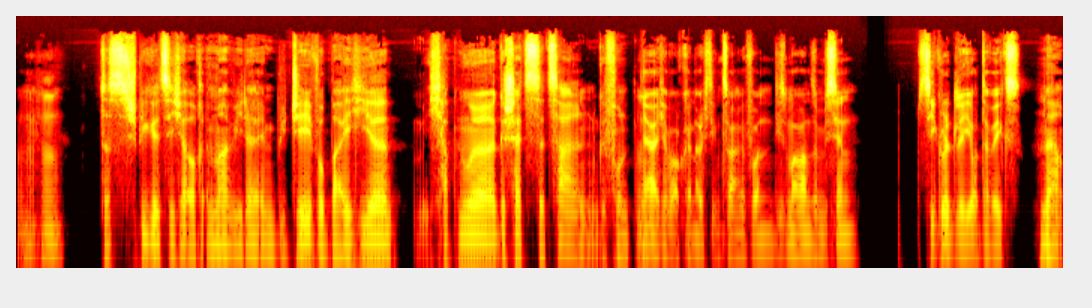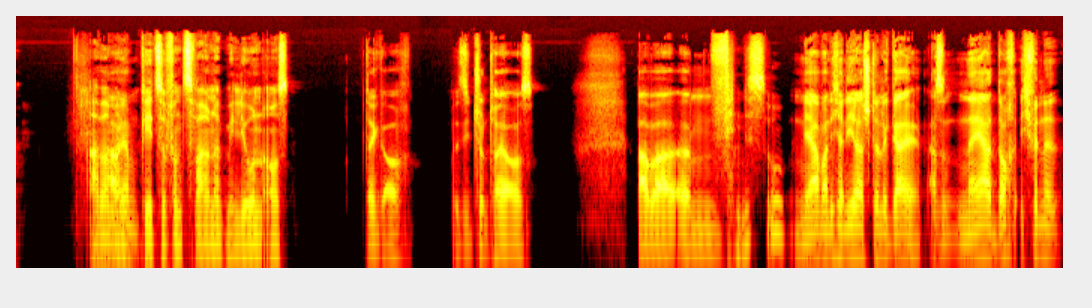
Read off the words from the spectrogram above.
Mhm. Das spiegelt sich ja auch immer wieder im Budget, wobei hier, ich habe nur geschätzte Zahlen gefunden. Ja, ich habe auch keine richtigen Zahlen gefunden. Diesmal waren sie ein bisschen secretly unterwegs. Ja. Aber, Aber man geht so von 200 Millionen aus. Denke auch. Das sieht schon teuer aus. Aber ähm, Findest du? ja, aber nicht an jeder Stelle geil. Also, naja, doch, ich finde,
